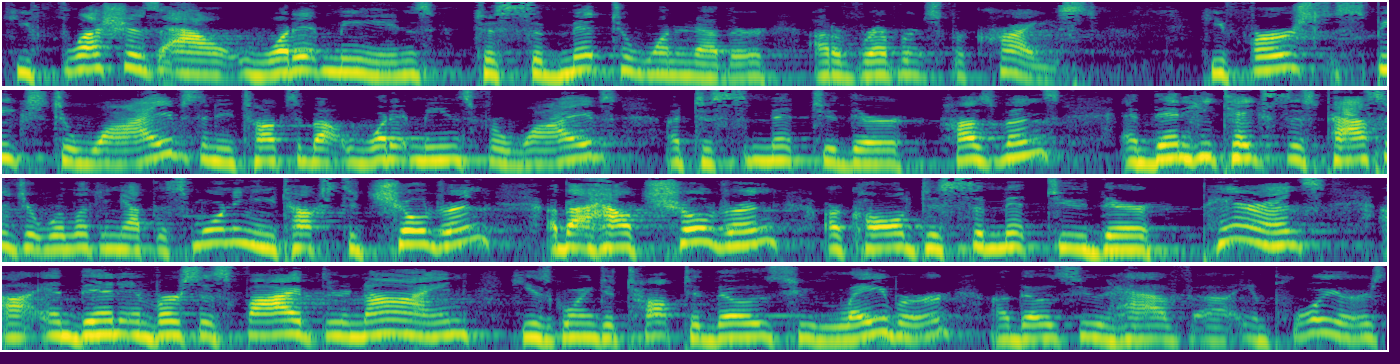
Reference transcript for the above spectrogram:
he fleshes out what it means to submit to one another out of reverence for Christ. He first speaks to wives and he talks about what it means for wives uh, to submit to their husbands. And then he takes this passage that we're looking at this morning and he talks to children about how children are called to submit to their parents. Uh, and then in verses 5 through 9, he's going to talk to those who labor, uh, those who have uh, employers,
